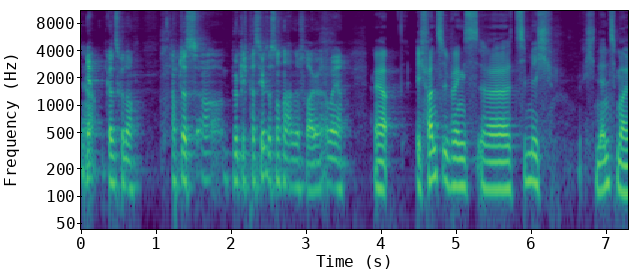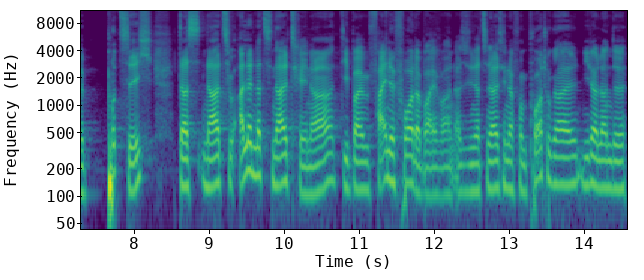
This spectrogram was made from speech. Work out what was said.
Ja, ja ganz genau. Ob das äh, wirklich passiert, ist noch eine andere Frage, aber ja. Ja, ich fand es übrigens äh, ziemlich, ich nenne es mal putzig, dass nahezu alle Nationaltrainer, die beim Final Four dabei waren, also die Nationaltrainer von Portugal, Niederlande,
